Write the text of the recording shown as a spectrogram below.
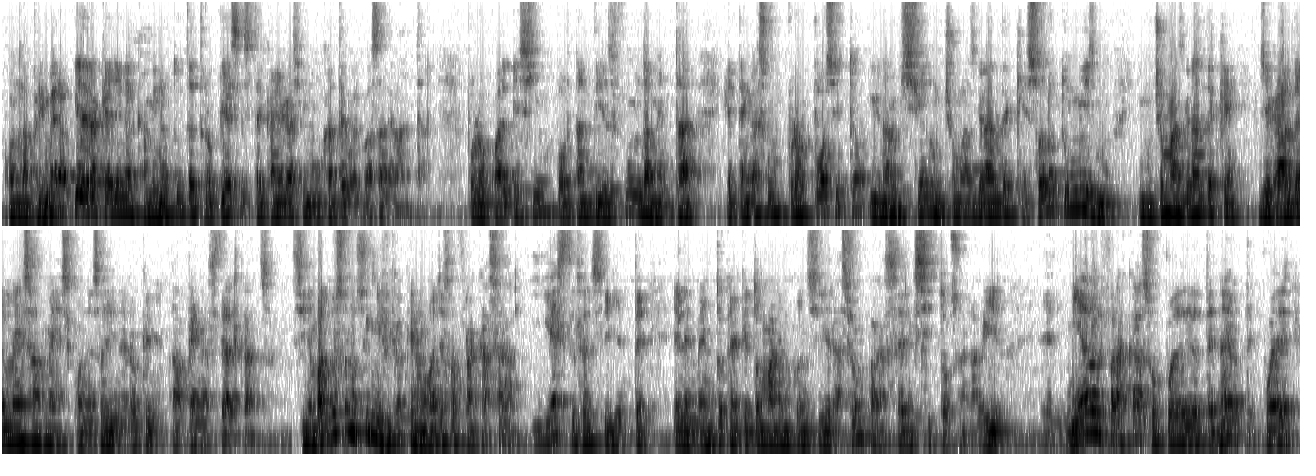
con la primera piedra que hay en el camino tú te tropieces, te caigas y nunca te vuelvas a levantar por lo cual es importante y es fundamental que tengas un propósito y una visión mucho más grande que solo tú mismo y mucho más grande que llegar de mes a mes con ese dinero que apenas te alcanza. Sin embargo, eso no significa que no vayas a fracasar y este es el siguiente elemento que hay que tomar en consideración para ser exitoso en la vida el miedo al fracaso puede detenerte, puede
